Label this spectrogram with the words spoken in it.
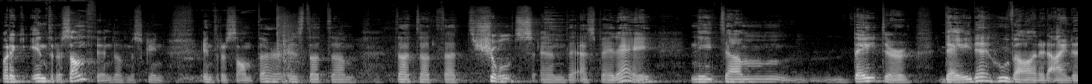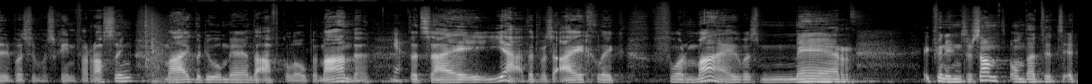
Wat ik interessant vind, of misschien interessanter, is dat, dat, dat, dat Schulz en de SPD niet beter deden. Hoewel aan het einde was het geen verrassing. Maar ik bedoel meer in de afgelopen maanden. Ja. Dat zij, ja, dat was eigenlijk voor mij was meer. Ik vind het interessant omdat het, het,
